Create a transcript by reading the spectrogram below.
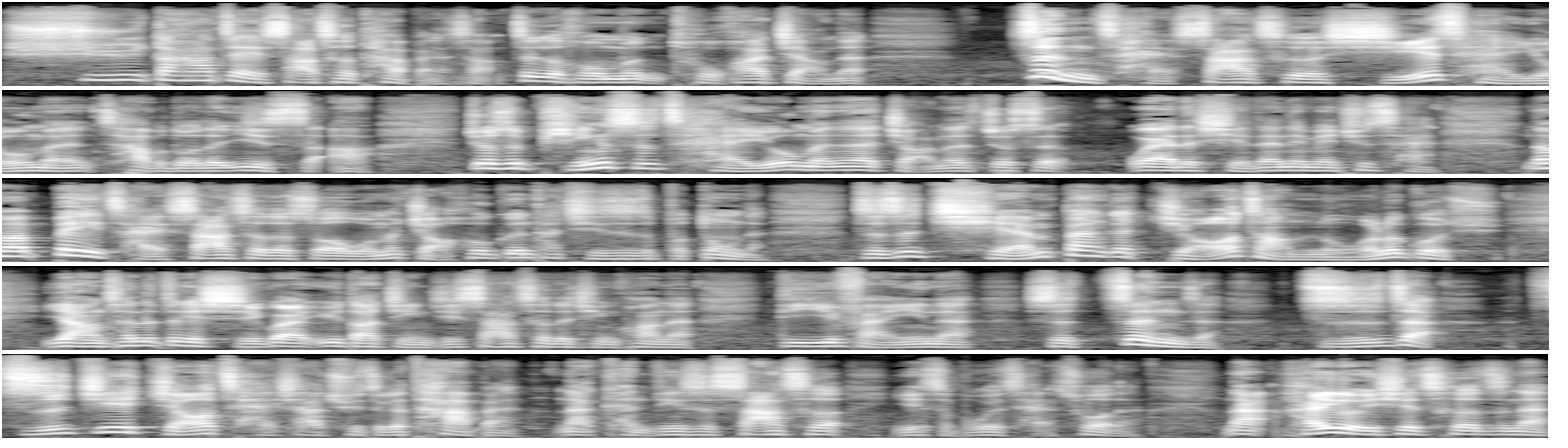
虚搭在刹车踏板上。这个和我们土话讲的。正踩刹车，斜踩油门，差不多的意思啊。就是平时踩油门的脚呢，就是歪的斜在那边去踩。那么被踩刹车的时候，我们脚后跟它其实是不动的，只是前半个脚掌挪了过去，养成了这个习惯。遇到紧急刹车的情况呢，第一反应呢是正着、直着。直接脚踩下去这个踏板，那肯定是刹车也是不会踩错的。那还有一些车子呢，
